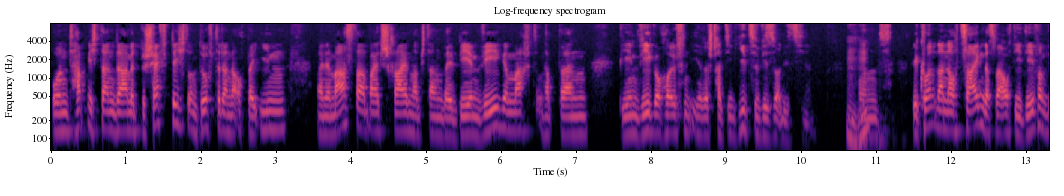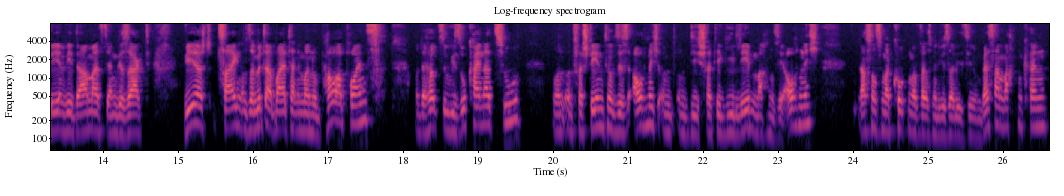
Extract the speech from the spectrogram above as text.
Und habe mich dann damit beschäftigt und durfte dann auch bei ihm meine Masterarbeit schreiben, habe ich dann bei BMW gemacht und habe dann BMW geholfen, ihre Strategie zu visualisieren. Mhm. Und wir konnten dann auch zeigen, das war auch die Idee von BMW damals, die haben gesagt, wir zeigen unseren Mitarbeitern immer nur PowerPoints und da hört sowieso keiner zu und, und verstehen tun sie es auch nicht und, und die Strategie leben machen sie auch nicht. Lass uns mal gucken, ob wir das mit Visualisierung besser machen können.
